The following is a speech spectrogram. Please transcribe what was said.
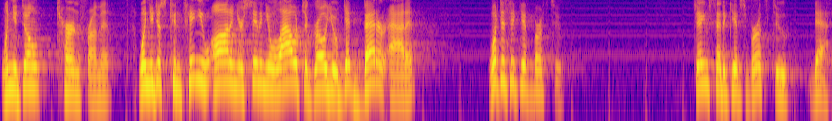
when you don't turn from it, when you just continue on in your sin and you allow it to grow, you'll get better at it. What does it give birth to? James said it gives birth to death.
